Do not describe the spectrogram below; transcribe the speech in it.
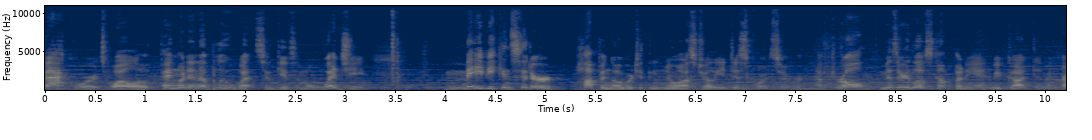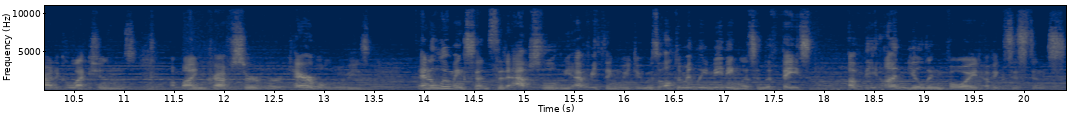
backwards while a penguin in a blue wetsuit gives him a wedgie, maybe consider hopping over to the New Australia Discord server. After all, misery loves company, and we've got democratic elections, a Minecraft server, terrible movies, and a looming sense that absolutely everything we do is ultimately meaningless in the face of the unyielding void of existence.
